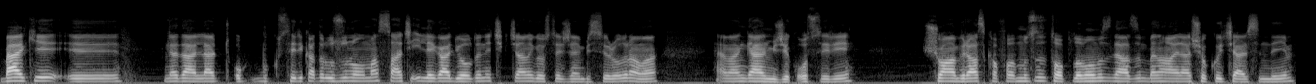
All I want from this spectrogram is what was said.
Belki eee, ne derler o, bu seri kadar uzun olmaz. Sadece illegal yolda ne çıkacağını göstereceğim bir seri olur ama hemen gelmeyecek o seri. Şu an biraz kafamızı toplamamız lazım. Ben hala şoku içerisindeyim.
